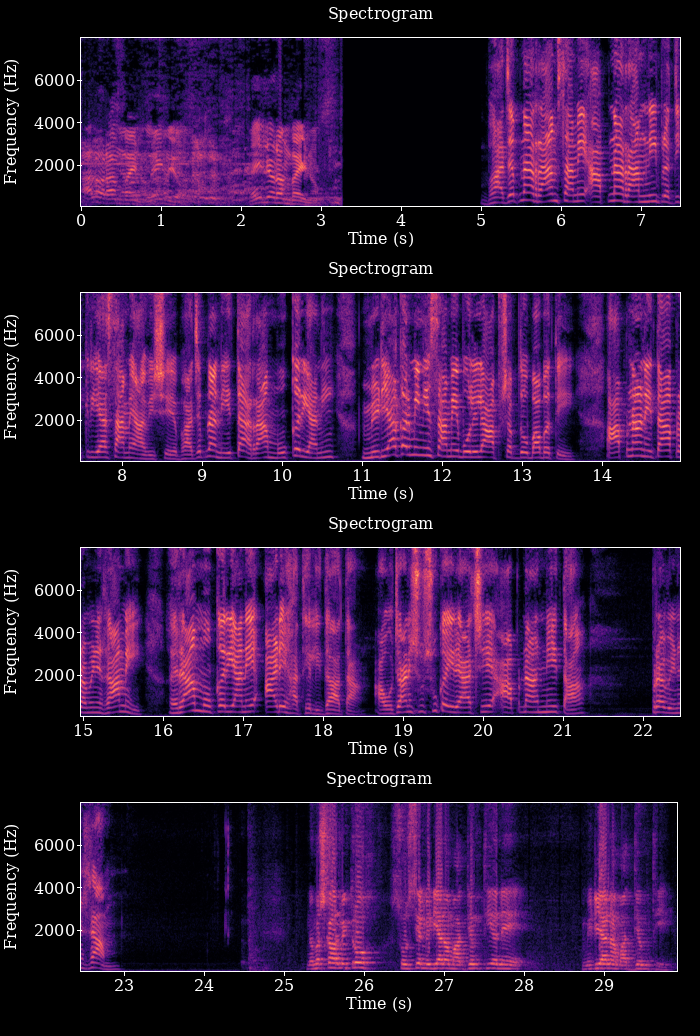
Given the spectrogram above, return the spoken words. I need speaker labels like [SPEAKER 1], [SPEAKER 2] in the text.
[SPEAKER 1] રામભાઈ નો લઈ લ્યો. લઈ લ્યો રામભાઈ નો
[SPEAKER 2] ભાજપના રામ સામે આપના રામની પ્રતિક્રિયા સામે આવી છે. ભાજપના નેતા રામ મોકરિયાની મીડિયાકર્મીની સામે બોલેલા આપશબ્દો બાબતે આપના નેતા પ્રવીણ રામે રામ મોકરિયાને આડે હાથે લીધા હતા. આવો જાણીશું શું કહી રહ્યા છે આપના નેતા પ્રવીણ રામ.
[SPEAKER 3] નમસ્કાર મિત્રો. સોશિયલ મીડિયાના માધ્યમથી અને મીડિયાના માધ્યમથી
